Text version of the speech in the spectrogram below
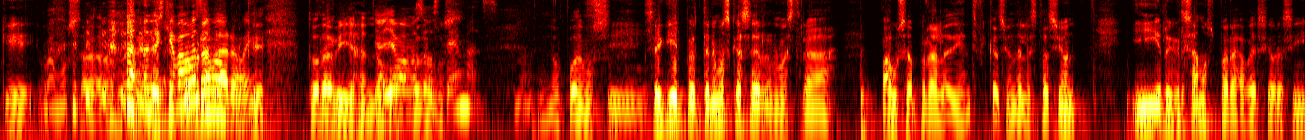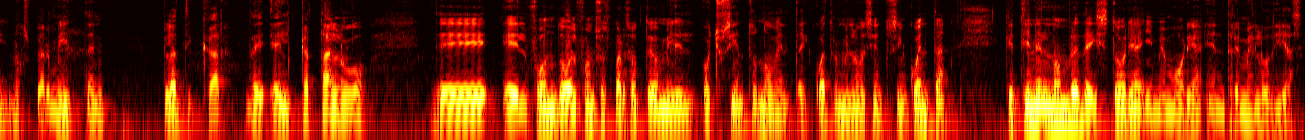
qué vamos a hablar. En ¿De este qué vamos a hablar hoy? Todavía ya no llevamos podemos, dos temas. No, podemos seguir, pero tenemos que hacer nuestra pausa para la identificación de la estación y regresamos para ver si ahora sí nos permiten platicar del el catálogo de el Fondo Alfonso Esparzoteo 1894-1950 que tiene el nombre de Historia y Memoria entre Melodías.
